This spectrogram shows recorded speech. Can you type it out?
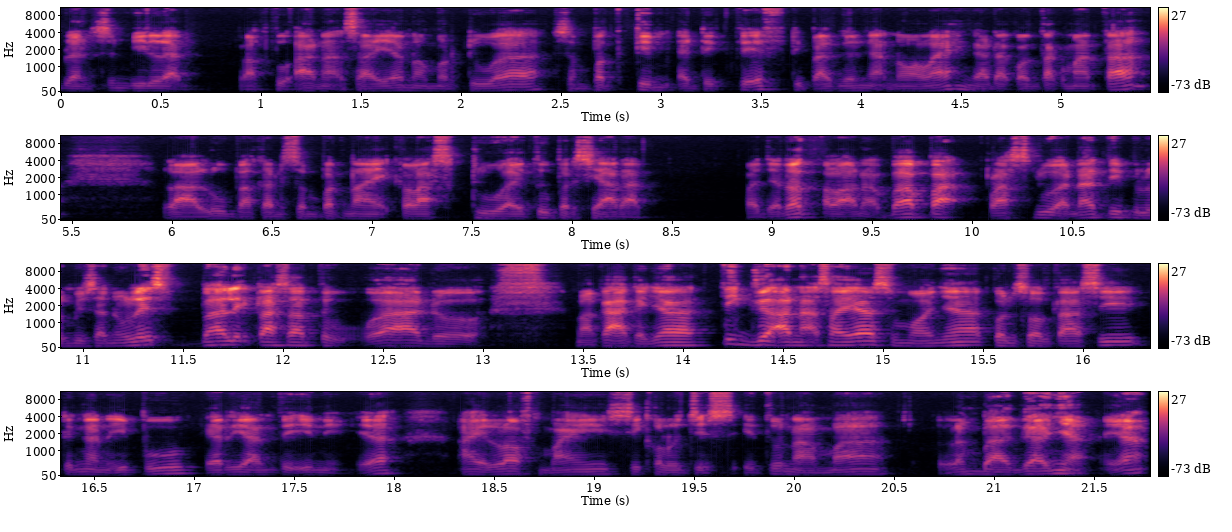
99 waktu anak saya nomor dua sempat game adiktif dipanggil nggak noleh nggak ada kontak mata lalu bahkan sempat naik kelas 2 itu bersyarat Pak Jarot, kalau anak Bapak kelas 2 nanti belum bisa nulis, balik kelas 1. Waduh. Maka akhirnya tiga anak saya semuanya konsultasi dengan Ibu Herianti ini ya. I love my psychologist. Itu nama lembaganya ya.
